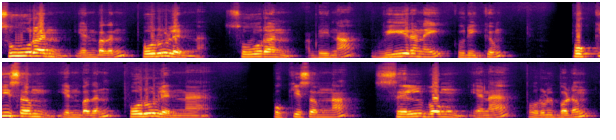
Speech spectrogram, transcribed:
சூரன் என்பதன் பொருள் என்ன? சூரன் அப்படின்னா வீரனை குறிக்கும். பொக்கிசம் என்பதன் பொருள் என்ன? பொக்கிசம்னா செல்வம் என பொருள்படும்.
